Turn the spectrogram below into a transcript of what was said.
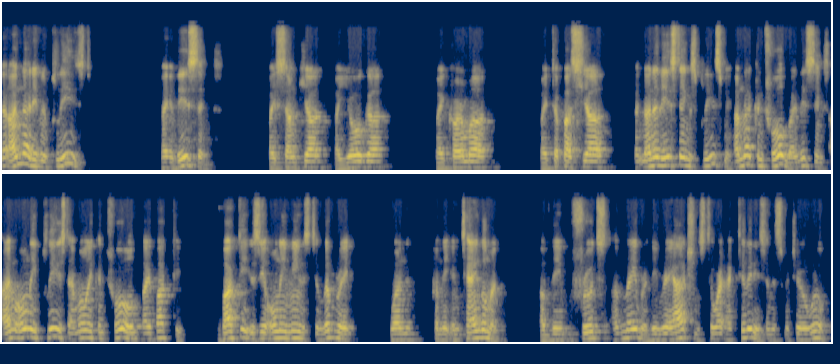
That I'm not even pleased by these things, by sankhya, by yoga, by karma, by tapasya, but none of these things please me. I'm not controlled by these things. I'm only pleased, I'm only controlled by bhakti. Bhakti is the only means to liberate one from the entanglement of the fruits of labor, the reactions to our activities in this material world.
